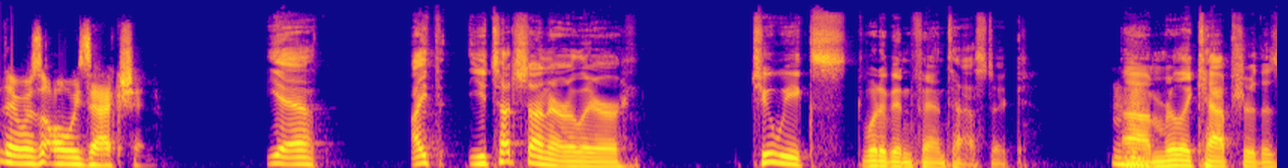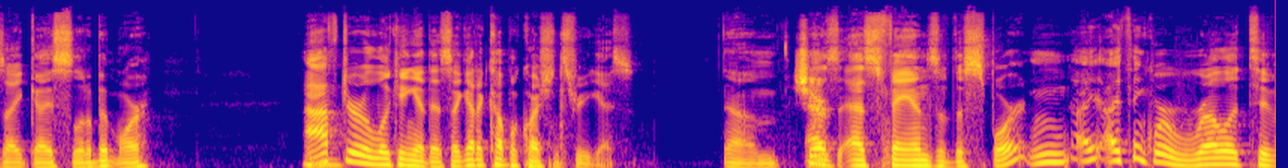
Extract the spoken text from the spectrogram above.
there was always action. Yeah, I th- you touched on it earlier. Two weeks would have been fantastic. Um, really capture the zeitgeist a little bit more. After looking at this, I got a couple questions for you guys. Um, Sure. As as fans of the sport, and I, I think we're relative.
